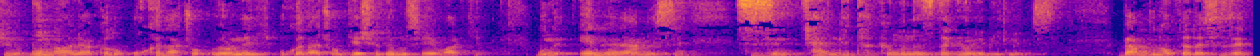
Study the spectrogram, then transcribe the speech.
Şimdi bununla alakalı o kadar çok örnek, o kadar çok yaşadığımız şey var ki. Bunu en önemlisi sizin kendi takımınızda görebilmeniz. Ben bu noktada size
